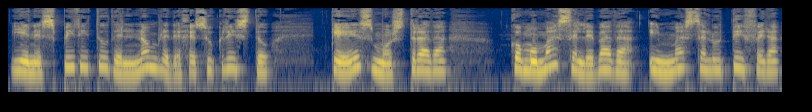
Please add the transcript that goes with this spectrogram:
y en espíritu del nombre de Jesucristo, que es mostrada como más elevada y más salutífera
